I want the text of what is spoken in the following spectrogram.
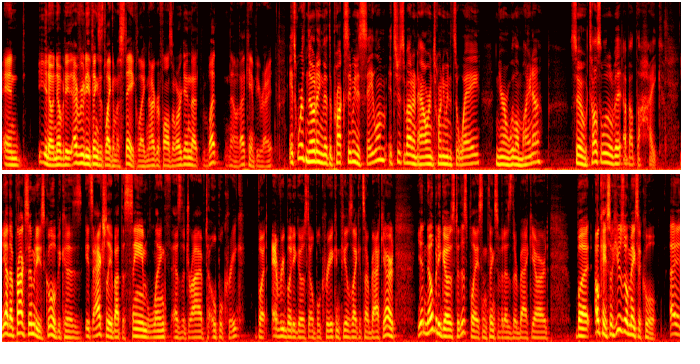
and you know, nobody, everybody thinks it's like a mistake, like Niagara Falls, Oregon. That what? No, that can't be right. It's worth noting that the proximity to Salem, it's just about an hour and 20 minutes away near Willamina. So tell us a little bit about the hike. Yeah, the proximity is cool because it's actually about the same length as the drive to Opal Creek, but everybody goes to Opal Creek and feels like it's our backyard. Yet nobody goes to this place and thinks of it as their backyard. But okay, so here's what makes it cool. Uh,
